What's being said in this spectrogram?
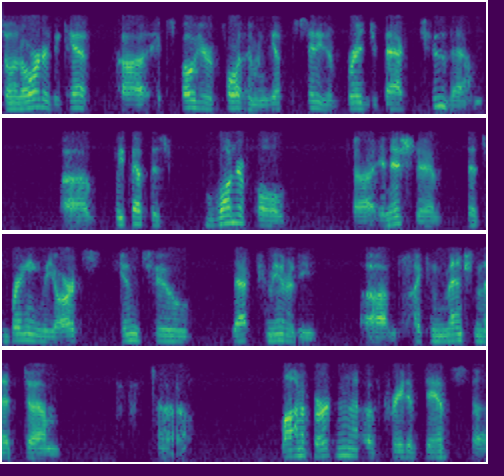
So in order to get uh, exposure for them and get the city to bridge back to them, uh, we've got this wonderful uh, initiative that's bringing the arts into that community. Um, I can mention that um, uh, Lana Burton of Creative Dance uh,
